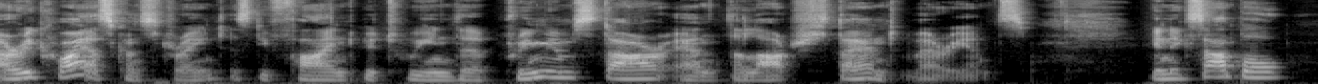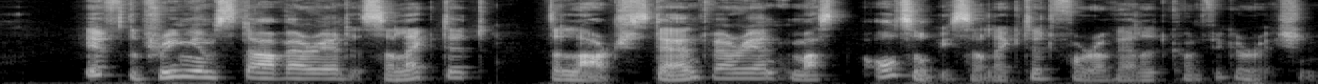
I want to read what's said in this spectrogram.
A requires constraint is defined between the premium star and the large stand variants. In example, if the premium star variant is selected, the large stand variant must also be selected for a valid configuration.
